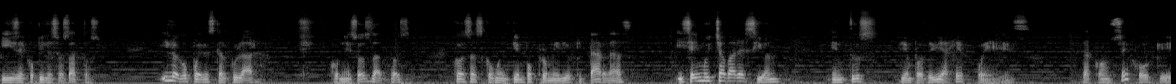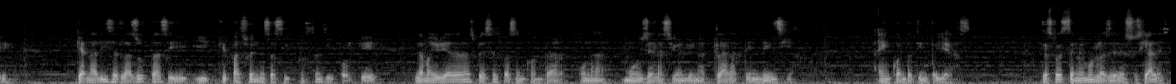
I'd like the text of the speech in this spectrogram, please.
y recopila esos datos. Y luego puedes calcular con esos datos cosas como el tiempo promedio que tardas y si hay mucha variación en tus tiempos de viaje, pues te aconsejo que, que analices las rutas y, y, qué pasó en esas circunstancias, porque la mayoría de las veces vas a encontrar una muy relación y una clara tendencia en cuánto tiempo llegas. Después tenemos las redes sociales.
